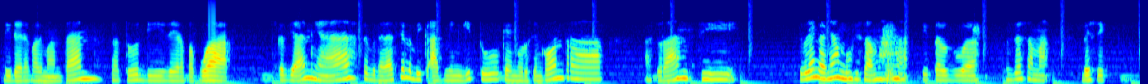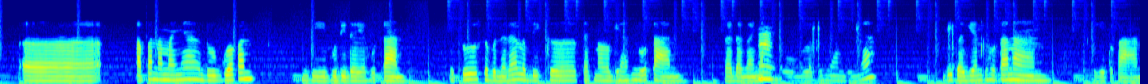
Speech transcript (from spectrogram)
di daerah Kalimantan satu di daerah Papua. Kerjaannya sebenarnya sih lebih ke admin gitu kayak ngurusin kontrak asuransi. Sebenarnya nggak nyambung sih sama titel gue maksudnya sama basic eh apa namanya dulu gue kan di budidaya hutan itu sebenarnya lebih ke teknologi hasil hutan. Rada nggak Hmm. nyambung lebih nyambungnya di bagian kehutanan kayak gitu kan.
